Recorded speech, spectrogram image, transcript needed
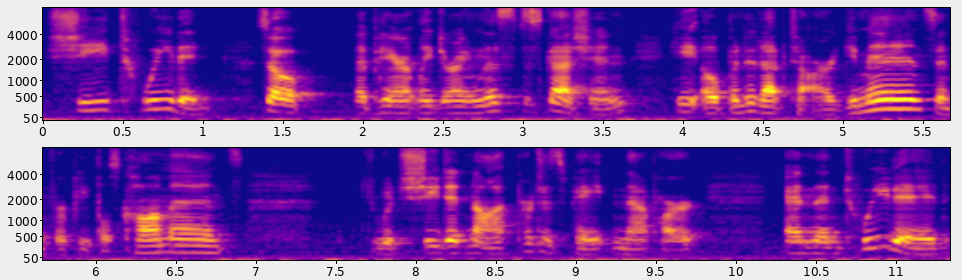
she tweeted, so apparently during this discussion, he opened it up to arguments and for people's comments, which she did not participate in that part, and then tweeted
